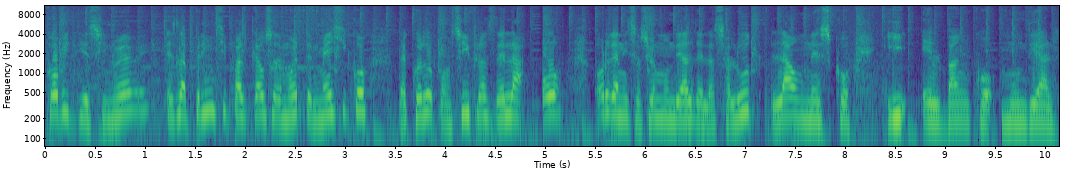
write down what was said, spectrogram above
COVID-19 es la principal causa de muerte en México, de acuerdo con cifras de la O, Organización Mundial de la Salud, la UNESCO y el Banco Mundial.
